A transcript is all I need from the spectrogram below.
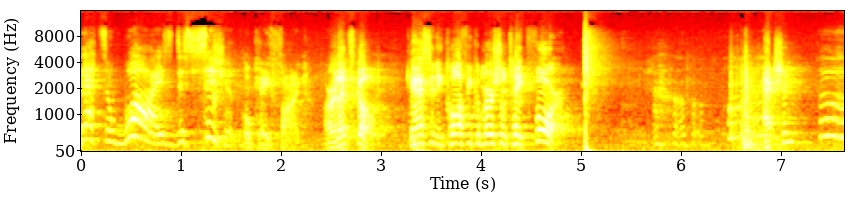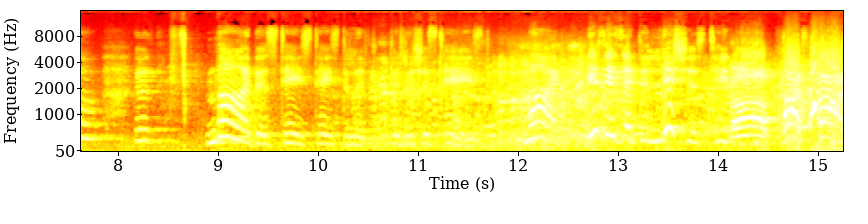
That's a wise decision. Okay, fine. All right, let's go. Cassidy coffee commercial, take four. Action. Oh, uh, my, this taste, taste, deli- delicious taste. My, this is a delicious taste. Uh, cut, cut!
